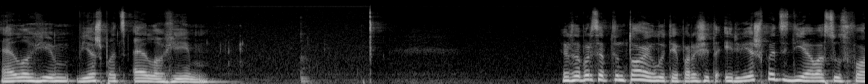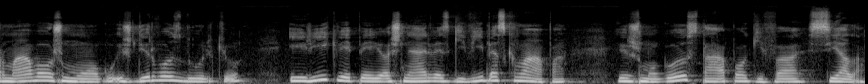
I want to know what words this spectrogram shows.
Elohim, viešpats Elohim. Ir dabar septintoji lūtė parašyta, ir viešpats Dievas susformavo žmogų iš dirvos dulkių ir įkvėpė jo šnervės gyvybės kvapą ir žmogus tapo gyva siela.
